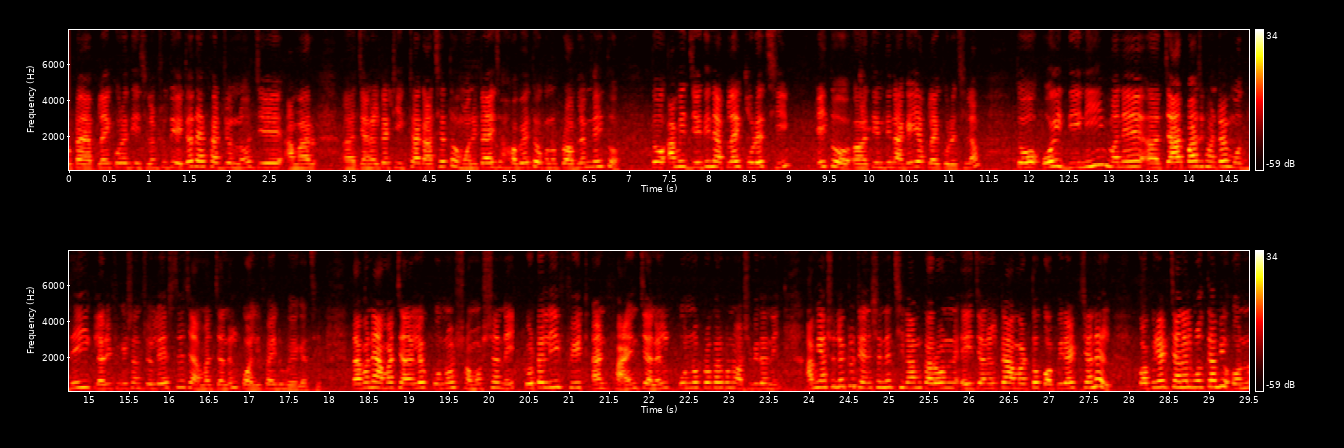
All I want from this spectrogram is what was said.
ওটা অ্যাপ্লাই করে দিয়েছিলাম। শুধু এটা দেখার জন্য যে আমার চ্যানেলটা ঠিকঠাক আছে তো মনিটাইজ হবে তো, কোনো প্রবলেম নেই তো। তো আমি যেদিন অ্যাপ্লাই করেছি, এই তো তিন দিন আগেই অ্যাপ্লাই করেছিলাম। তো ওই দিনই মানে চার পাঁচ ঘণ্টার মধ্যেই ক্ল্যারিফিকেশান চলে এসেছে যে আমার চ্যানেল কোয়ালিফাইড হয়ে গেছে। তার মানে আমার চ্যানেলে কোনো সমস্যা নেই। Totally fit and fine channel কোনো প্রকার কোনো অসুবিধা নেই। আমি আসলে একটু টেনশনে ছিলাম কারণ এই চ্যানেলটা আমার তো কপিরাইট চ্যানেল কপিরাইট চ্যানেল বলতে আমি অন্য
